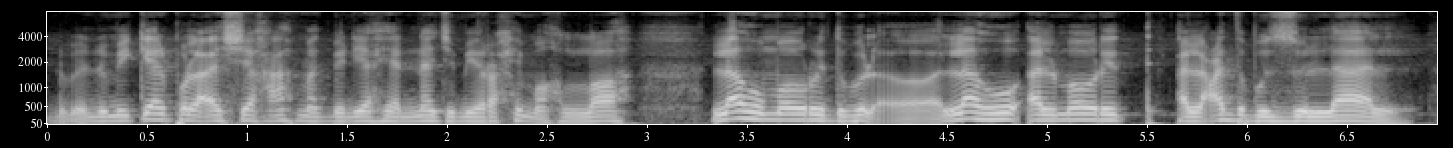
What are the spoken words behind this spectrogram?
demikian pula Syekh Ahmad bin Yahya An-Najmi rahimahullah lahu mauridul lahu al-mawrid al-adab az-zullal. al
